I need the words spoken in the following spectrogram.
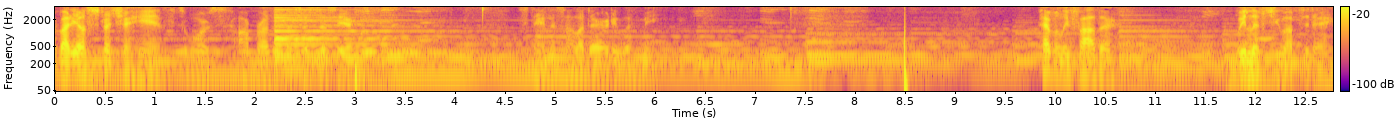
Everybody else, stretch your hands towards our brothers and sisters here. Stand in solidarity with me. Heavenly Father, we lift you up today.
